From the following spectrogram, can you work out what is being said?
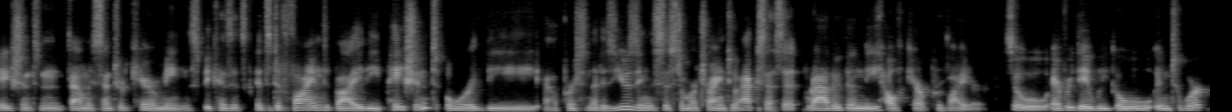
patient and family centered care means because it's it's defined by the patient or the uh, person that is using the system or trying to access it rather than the healthcare provider. So every day we go into work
